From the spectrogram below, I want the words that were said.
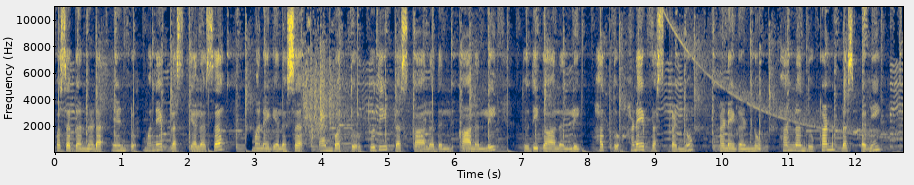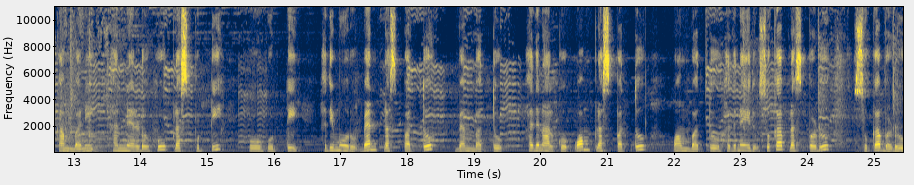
ಹೊಸಗನ್ನಡ ಎಂಟು, ಮನೆ ಪ್ಲಸ್ ಕೆಲಸ ಮನೆಗೆಲಸ ಒಂಬತ್ತು, ತುದಿ ಪ್ಲಸ್ ಕಾಲದಲ್ಲಿ, ಕಾಲಲ್ಲಿ. ತುದಿಗಾಲಲ್ಲಿ ಹತ್ತು ಹಣೆ ಪ್ಲಸ್ ಕಣ್ಣು, ಹಣೆಗಣ್ಣು, ಹನ್ನೊಂದು ಕಣ್ ಪ್ಲಸ್ ಪನಿ, ಕಂಬನಿ, ಹನ್ನೆರಡು ಹೂ ಪ್ಲಸ್ ಪುಟ್ಟಿ ಹೂ ಬುಟ್ಟಿ ಹದಿಮೂರು ಬೆನ್ ಪ್ಲಸ್ ಪತ್ತು, ಬೆಂಬತ್ತು, ಹದಿನಾಲ್ಕು ಒಂ ಪ್ಲಸ್ ಪತ್ತು, ಒಂಬತ್ತು, ಹದಿನೈದು ಸುಖ ಪ್ಲಸ್ ಪಡು ಸುಖ ಬಡು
